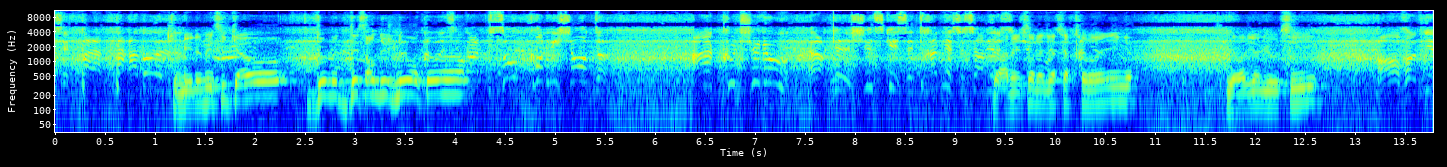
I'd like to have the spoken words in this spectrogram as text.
c'est pas la parabole. Qui met le Messi KO. Double descente du genou encore. Il ramène son adversaire sur le ring. Il revient lui aussi. On revient.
